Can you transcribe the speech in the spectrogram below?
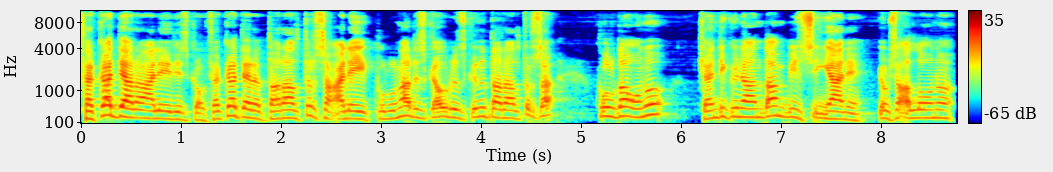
fekadera aleyhi rizkahu. Fekadera daraltırsa aleyhi kuluna rizkahu rızkını daraltırsa kul da onu kendi günahından bilsin yani. Yoksa Allah onu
